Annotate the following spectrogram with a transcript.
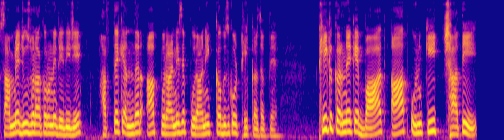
सामने जूस बनाकर उन्हें दे दीजिए। हफ़्ते के अंदर आप पुरानी से पुरानी कब्ज़ को ठीक कर सकते हैं। ठीक करने के बाद आप उनकी छाती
